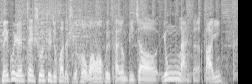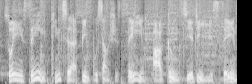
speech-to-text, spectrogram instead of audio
美国人在说这句话的时候，往往会采用比较慵懒的发音。所以 saying 听起来并不像是 saying，而更接近于 saying。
